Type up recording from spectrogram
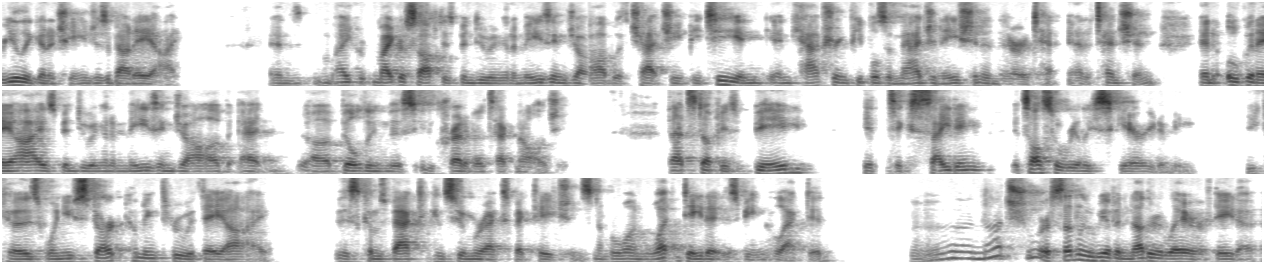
really going to change is about AI. And Microsoft has been doing an amazing job with ChatGPT and, and capturing people's imagination and their att- and attention. And OpenAI has been doing an amazing job at uh, building this incredible technology. That stuff is big, it's exciting. It's also really scary to me because when you start coming through with AI, this comes back to consumer expectations. Number one, what data is being collected? Uh, not sure. Suddenly we have another layer of data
